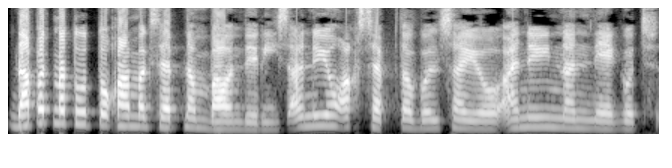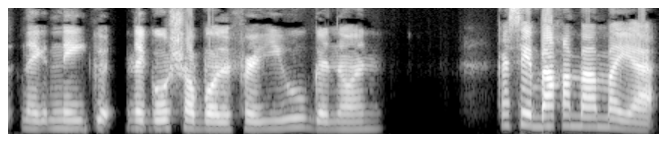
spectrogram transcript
dapat matuto ka mag-set ng boundaries. Ano yung acceptable sa'yo? Ano yung non-negotiable for you? Ganon. Kasi baka mamaya,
